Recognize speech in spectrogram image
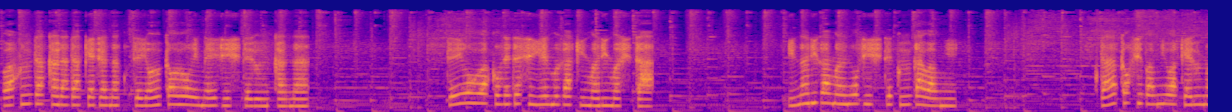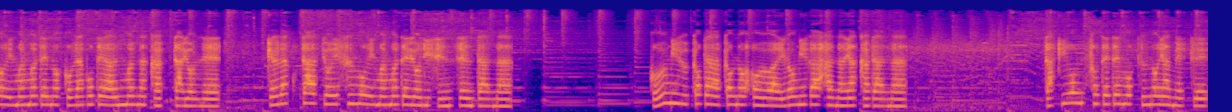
和風だからだけじゃなくて両党をイメージしてるんかな。帝王はこれで CM が決まりました。稲荷が満を持して食う側に。ダート芝に分けるの今までのコラボであんまなかったよね。キャラクターチョイスも今までより新鮮だな。こう見るとダートの方は色味が華やかだな。滝音袖で持つのやめて。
